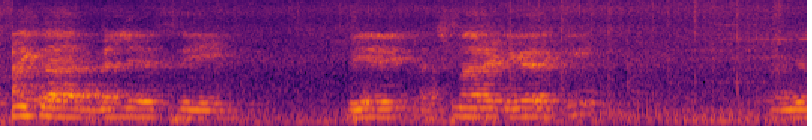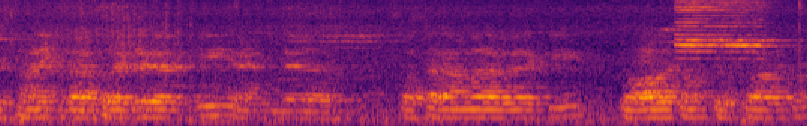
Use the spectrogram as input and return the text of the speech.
స్థానిక ఎమ్మెల్యే శ్రీ బి లక్ష్మారెడ్డి గారికి మరియు స్థానిక కార్పొరేటర్ గారికి అండ్ uh, కొత్త రామారావు గారికి స్వాగతం సుస్వాగతం.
